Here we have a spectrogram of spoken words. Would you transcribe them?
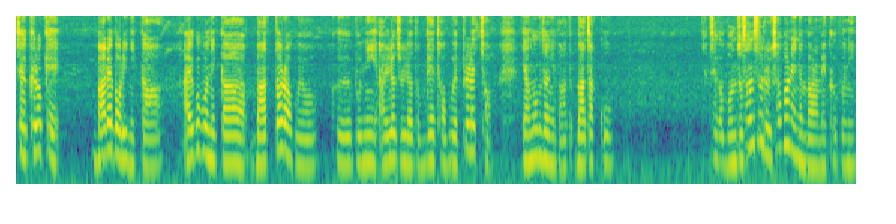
제가 그렇게 말해버리니까 알고 보니까 맞더라고요. 그분이 알려주려던 게 더부의 플래처 양공장이 맞, 맞았고 제가 먼저 선수를 쳐버리는 바람에 그분이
